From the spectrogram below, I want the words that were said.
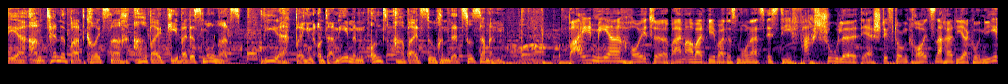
Der Antenne Bad Kreuznach Arbeitgeber des Monats. Wir bringen Unternehmen und Arbeitssuchende zusammen. Bei mir heute beim Arbeitgeber des Monats ist die Fachschule der Stiftung Kreuznacher Diakonie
